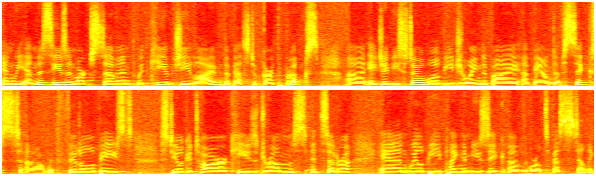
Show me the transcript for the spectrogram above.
And we end the season March 7th with Key of G Live, the best of Garth Brooks. Uh, AJ Bisto will be joined by a band of six uh, with fiddle, bass, steel guitar, keys, drums, etc. And we'll be playing the music of the world's best-selling,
